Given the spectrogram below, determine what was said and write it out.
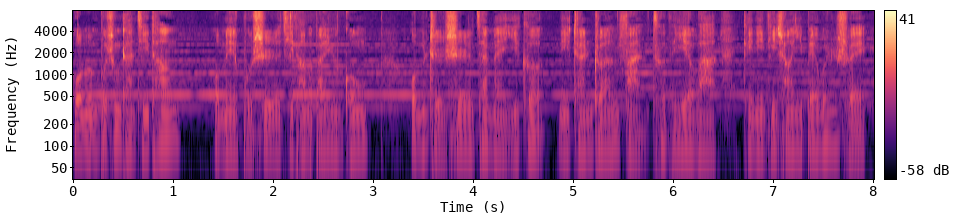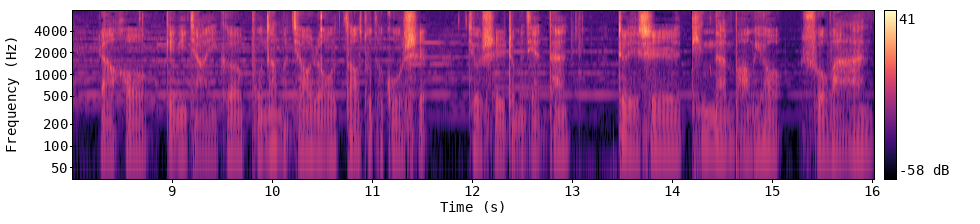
我们不生产鸡汤，我们也不是鸡汤的搬运工，我们只是在每一个你辗转反侧的夜晚，给你递上一杯温水，然后给你讲一个不那么娇柔造作的故事，就是这么简单。这里是听男朋友说晚安，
